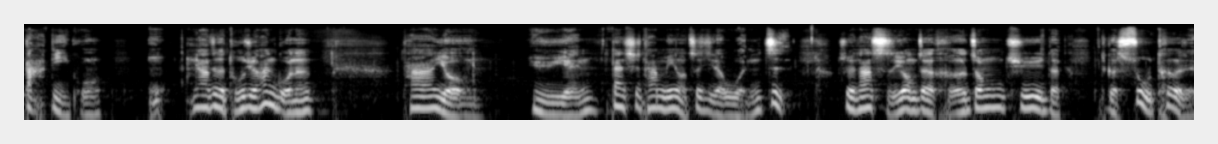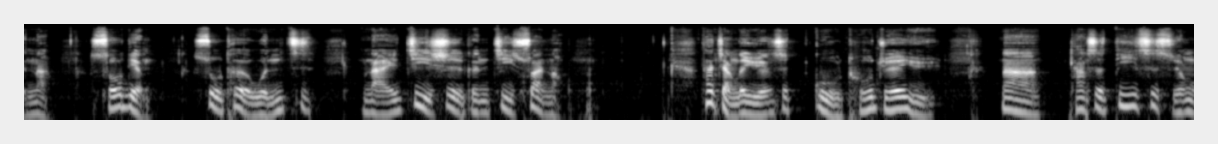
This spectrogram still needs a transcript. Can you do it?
大帝国。嗯，那这个突厥汗国呢，它有语言，但是它没有自己的文字。所以，它使用这个河中区域的这个粟特人呐，Sodium 粟特文字来记事跟计算哦。他讲的语言是古突厥语，那他是第一次使用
